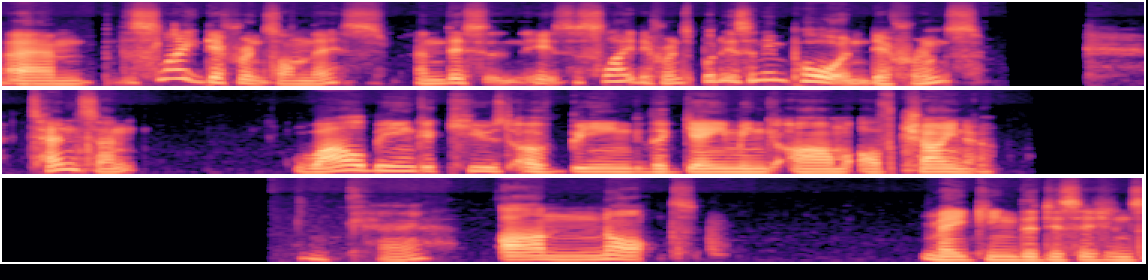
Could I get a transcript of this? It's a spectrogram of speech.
Mm. Um, the slight difference on this, and this it's a slight difference, but it's an important difference. Tencent, while being accused of being the gaming arm of China, Okay. are not making the decisions.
